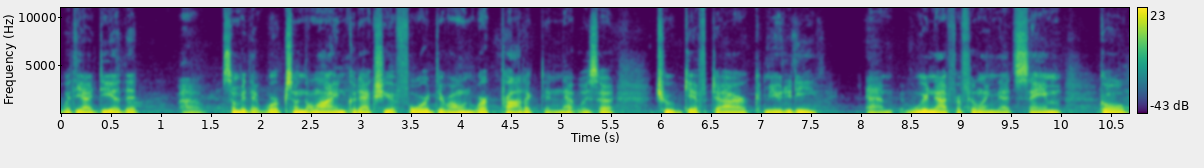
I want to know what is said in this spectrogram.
with the idea that uh, somebody that works on the line could actually afford their own work product, and that was a true gift to our community. Um, we're not fulfilling that same goal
